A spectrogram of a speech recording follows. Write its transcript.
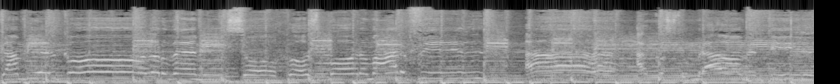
Cambié el color de mis ojos por marfil. Ah, acostumbrado a mentir.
